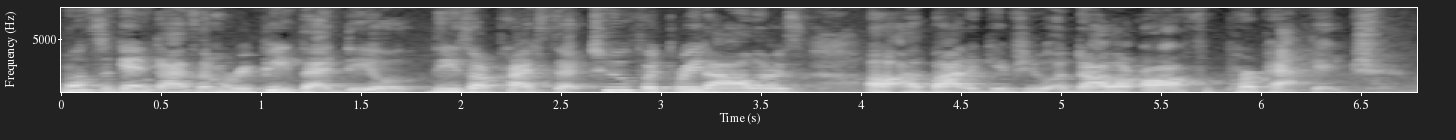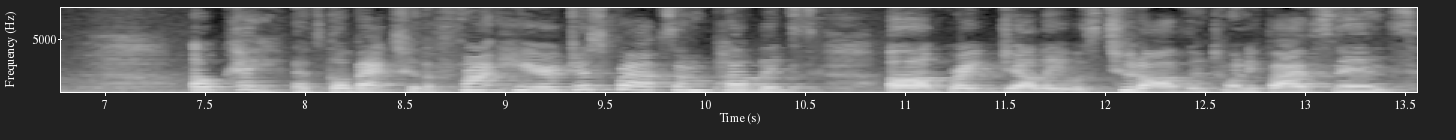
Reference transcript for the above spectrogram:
Once again, guys, let me repeat that deal. These are priced at two for $3. Uh, Ibotta gives you a dollar off per package. Okay, let's go back to the front here. Just grab some Publix uh, grape jelly. It was $2.25.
